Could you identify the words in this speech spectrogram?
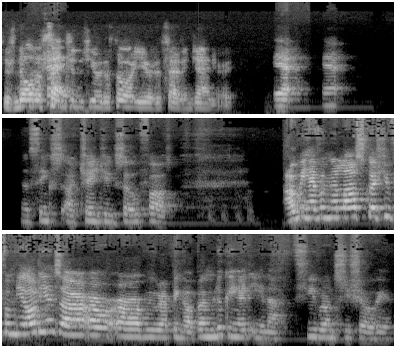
It's not okay. a sentence you would have thought you would have said in January. Yeah, yeah. And things are changing so fast. Are we having a last question from the audience or, or, or are we wrapping up? I'm looking at Ina. She runs the show here.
